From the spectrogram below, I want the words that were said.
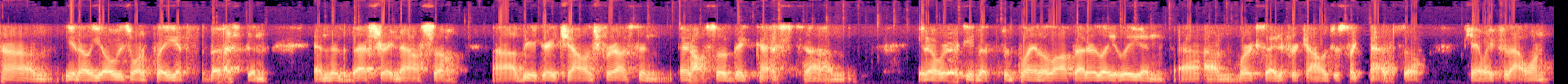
Um, you know, you always want to play against the best, and and they're the best right now. So uh, it'll be a great challenge for us, and and also a big test. Um, you know, we're a team that's been playing a lot better lately, and um, we're excited for challenges like that. So can't wait for that one.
